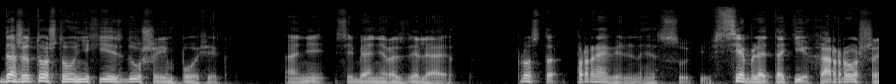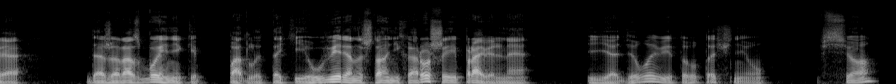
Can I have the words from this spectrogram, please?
Даже то, что у них есть души, им пофиг. Они себя не разделяют. Просто правильные суки. Все, блядь, такие хорошие. Даже разбойники падлы такие, уверены, что они хорошие и правильные. Я деловито уточнил. — Все?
